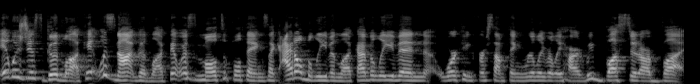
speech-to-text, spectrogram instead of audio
it was just good luck. It was not good luck. It was multiple things. Like i don't believe in luck. I believe in working for something really really hard. We busted our butt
